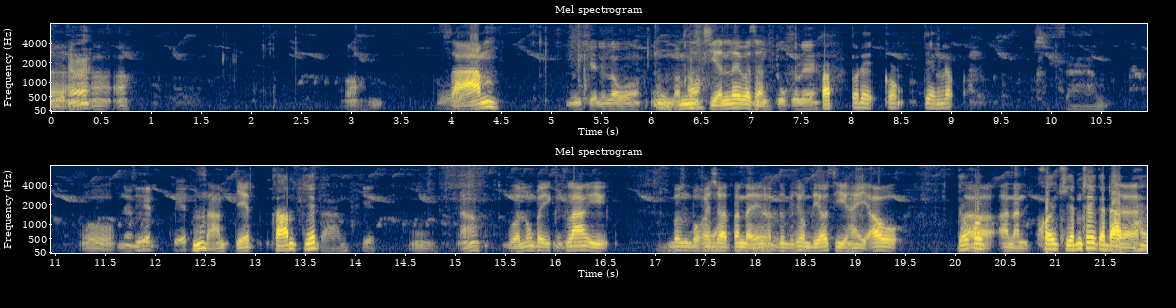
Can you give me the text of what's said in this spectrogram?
อ่าอ่าอ่าอ๋อสามมือเขียนแล้วเราอะอืมเอามือเขียนเลยว่าสันตุกกันเลยปรับตัวได้กล้องแจ้งแล้วสาม โอ้เนี่ยเจ็ดเจ็ดสามเจ็ดสามเจ็ดสามเจ็ดอืมเอาบวชลงไปอีกล่างอีก เบิ่งบ่ค่อยชัดปานใดครับท่านผู้ชมเดี๋ยวสิให้เอาเดี๋ยวค่อยอ่าอันนั้น ค่อยเขียนใส่กระดาษเออ ให้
